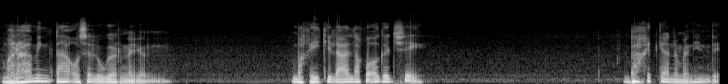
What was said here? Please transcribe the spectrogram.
maraming tao sa lugar na yun, makikilala ko agad siya eh. Bakit nga naman hindi?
